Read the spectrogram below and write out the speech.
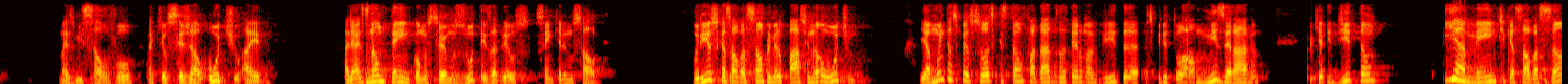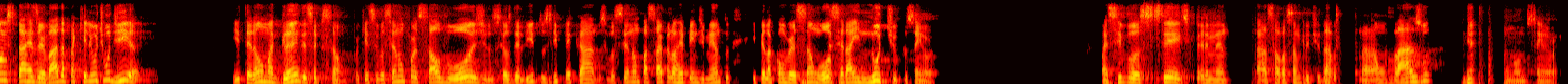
mas me salvou para que eu seja útil a Ele. Aliás, não tem como sermos úteis a Deus sem que Ele nos salve. Por isso que a salvação é o primeiro passo e não o último. E há muitas pessoas que estão fadadas a ter uma vida espiritual miserável, porque acreditam piamente que a salvação está reservada para aquele último dia e terão uma grande decepção, porque se você não for salvo hoje dos seus delitos e pecados, se você não passar pelo arrependimento e pela conversão hoje, será inútil para o Senhor. Mas se você experimentar a salvação que Ele te dá, você será um vaso no nome do Senhor.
